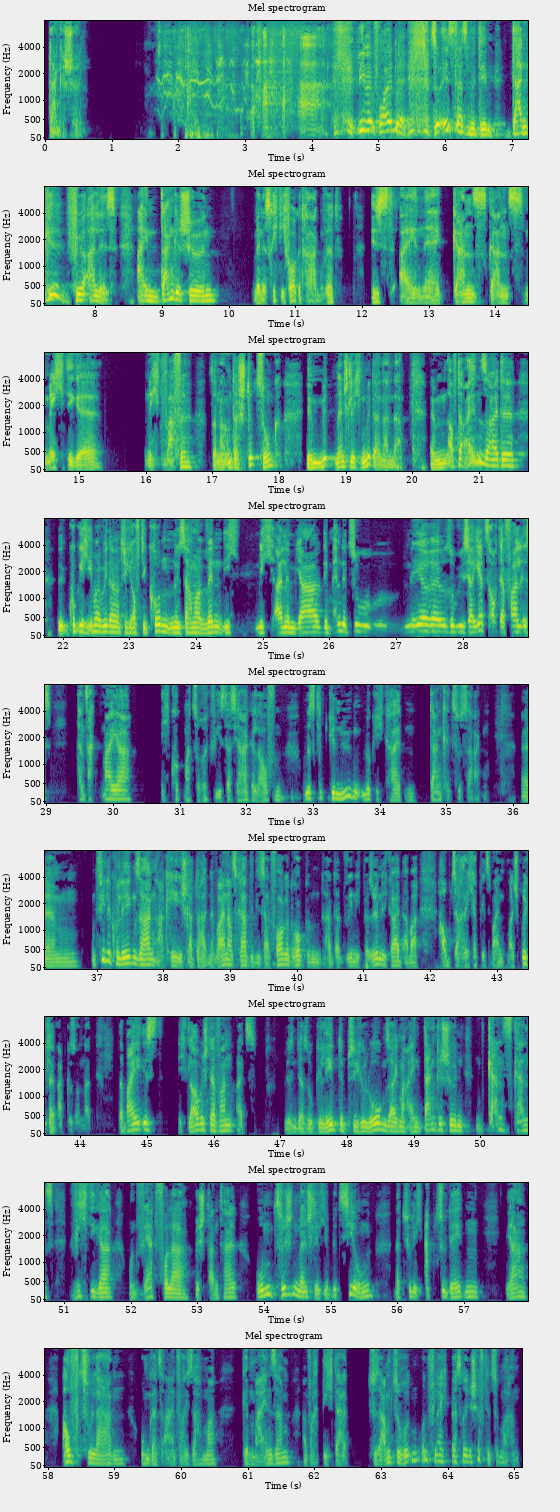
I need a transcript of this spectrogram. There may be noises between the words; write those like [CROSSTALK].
Dankeschön. [LAUGHS] Liebe Freunde, so ist das mit dem Danke für alles. Ein Dankeschön, wenn es richtig vorgetragen wird, ist eine ganz, ganz mächtige nicht Waffe, sondern Unterstützung im mitmenschlichen Miteinander. Ähm, auf der einen Seite äh, gucke ich immer wieder natürlich auf die Kunden. Ich sage mal, wenn ich mich einem Jahr dem Ende zu nähere, so wie es ja jetzt auch der Fall ist, dann sagt man ja, ich guck mal zurück, wie ist das Jahr gelaufen? Und es gibt genügend Möglichkeiten, Danke zu sagen. Ähm, und viele Kollegen sagen, okay, ich schreibe da halt eine Weihnachtskarte, die ist halt vorgedruckt und hat halt wenig Persönlichkeit, aber Hauptsache, ich habe jetzt mein, mein Sprüchlein abgesondert. Dabei ist, ich glaube, Stefan, als wir sind ja so gelebte Psychologen, sage ich mal, ein Dankeschön, ein ganz, ganz wichtiger und wertvoller Bestandteil, um zwischenmenschliche Beziehungen natürlich abzudaten, ja, aufzuladen, um ganz einfach, ich sage mal, gemeinsam einfach dichter zusammenzurücken und vielleicht bessere Geschäfte zu machen.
